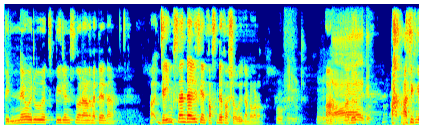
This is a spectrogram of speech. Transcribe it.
പിന്നെ ഒരു എക്സ്പീരിയൻസ് എന്ന് പറയുകയാണ് മറ്റേ എന്നാ ജെയിംസ് ആൻഡ് ആലീസ് ഞാൻ ഫസ്റ്റ് ഡേ ഫസ്റ്റ് ഷോ പോയി കണ്ട പടം. വെരി ഗുഡ് ആ, അത്. അതിങ്ങ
